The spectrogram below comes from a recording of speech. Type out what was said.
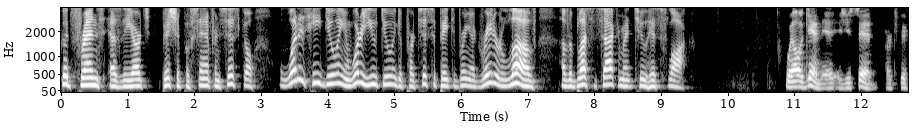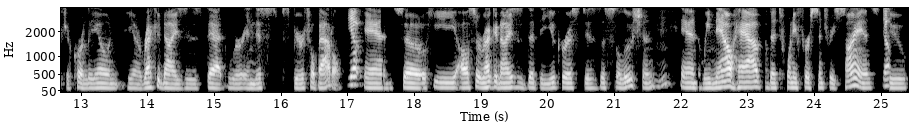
good friends as the Archbishop of San Francisco, what is he doing, and what are you doing to participate to bring a greater love of the Blessed Sacrament to his flock? Well, again, as you said, Archbishop Cordileone, you know, recognizes that we're in this spiritual battle. Yep. And so he also recognizes that the Eucharist is the solution. Mm-hmm. And we now have the 21st century science yep. to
